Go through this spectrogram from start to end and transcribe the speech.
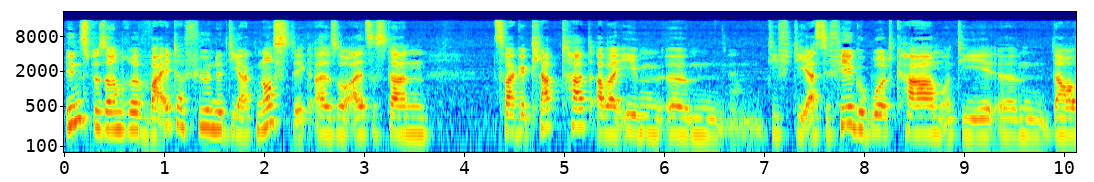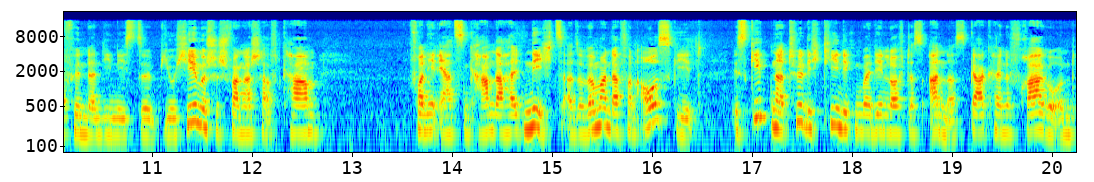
insbesondere weiterführende Diagnostik, also als es dann zwar geklappt hat, aber eben ähm, die, die erste Fehlgeburt kam und die ähm, daraufhin dann die nächste biochemische Schwangerschaft kam, von den Ärzten kam da halt nichts. Also wenn man davon ausgeht, es gibt natürlich Kliniken, bei denen läuft das anders, gar keine Frage. Und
